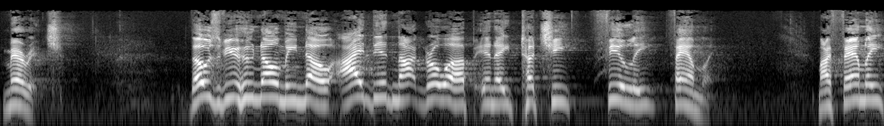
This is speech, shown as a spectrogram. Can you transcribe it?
marriage. Those of you who know me know I did not grow up in a touchy feely family. My family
